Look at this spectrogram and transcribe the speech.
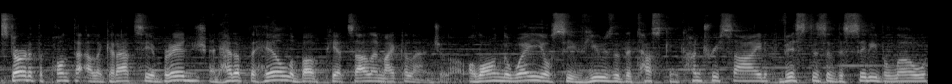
Start at the Ponte alla Grazia bridge and head up the hill above Piazzale Michelangelo. Along the way, you'll see views of the Tuscan countryside, vistas of the city below,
